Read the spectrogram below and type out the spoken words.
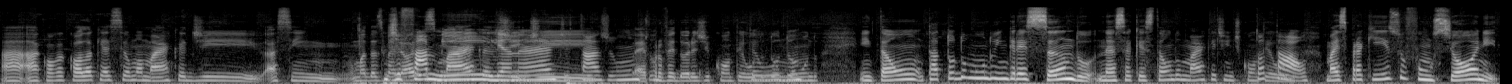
A, a Coca-Cola quer ser uma marca de, assim, uma das De melhores marcas família, de, né? de, De tá junto. é, provedoras de de conteúdo, Conteúdo. do mundo. Então, tá todo mundo ingressando nessa questão do marketing de conteúdo. Total. Mas para que isso funcione,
